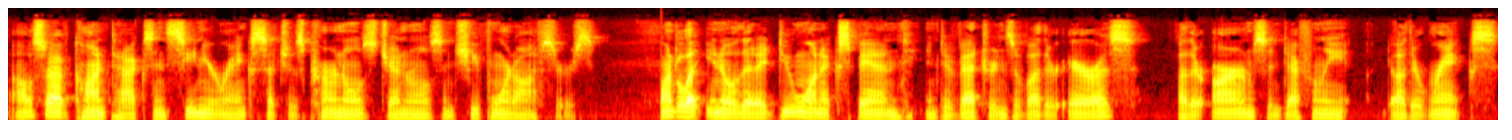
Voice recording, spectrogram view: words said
I also have contacts in senior ranks such as colonels, generals, and chief warrant officers. I want to let you know that I do want to expand into veterans of other eras, other arms, and definitely other ranks.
